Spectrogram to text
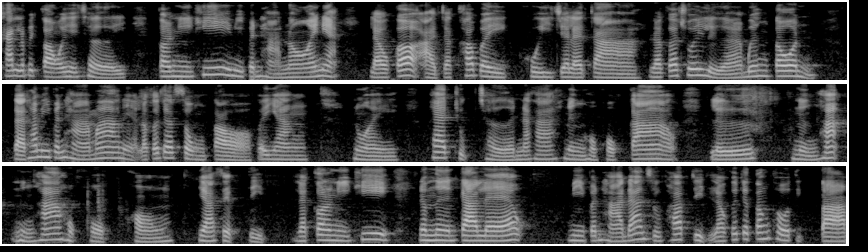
คัดแล้วไปกรองไว้เฉยๆ กรณีที่มีปัญหาน้อยเนี่ยเราก็อาจจะเข้าไปคุยเจรจา แล้วก็ช่วยเหลือเบื้องต้น แต่ถ้ามีปัญหามากเนี่ยเราก็จะส่งต่อไปยังหน่วยแพทย์ฉุกเฉินนะคะ1669 หรือ 1566 ของยาเสพติด และกรณีที่ดำเนินการแล้ว มีปัญหาด้านสุขภาพจิต เราก็จะต้องโทรติดตาม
